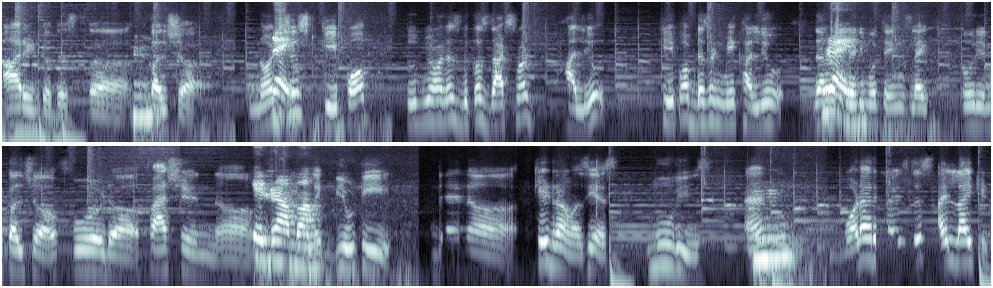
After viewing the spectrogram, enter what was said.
are into this uh, Mhm. culture. Not Right. just K-pop, to be honest, because that's not Hallyu. K-pop doesn't make Hallyu. There are many more things like Korean culture, food, uh, fashion, uh, K drama. like beauty, then uh, K dramas, yes, movies, and Mm-hmm. what I realized is I like it.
